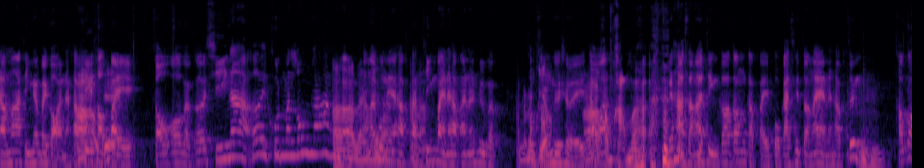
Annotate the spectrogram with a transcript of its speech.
ดราม่าทิ้งกันไปก่อนนะครับอ่าที่เขาโอเคไป โซอแบบเออชี้หน้า เอ้ยคุณมันล้มล้างอ่าอะไรอะไรพวกเนี้ยครับอ่าตัดทิ้งไปนะครับ อันนั้นคือแบบอันนั้นไม่เกี่ยวขำๆเฉยๆแต่อ่าว่าขำๆอะฮะเนื้อหาสาระจริงก็ต้องกลับไปโฟกัสที่ตอนแรกนะครับ ซึ่งอือฮึเขาก็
